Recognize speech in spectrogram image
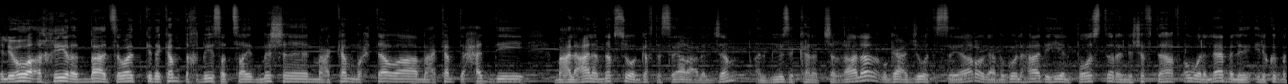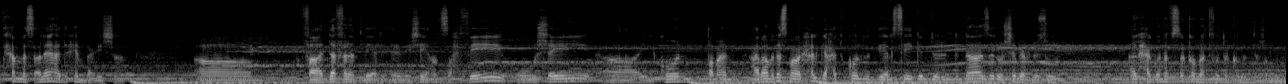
اللي هو أخيرا بعد سويت كذا كم تخبيصة side mission مع كم محتوى مع كم تحدي مع العالم نفسه وقفت السيارة على الجنب. ال music كانت شغالة وقاعد جوة السيارة وقاعد بقول هذه هي ال poster اللي شفتها في أول اللعبة اللي, اللي كنت متحمس عليها دحين بعيشها. آم ف definitely يعني شيء أنصح فيه وشيء آه يكون طبعا على ما تسمعوا الحلقة حتكون ال DLC قد نازل وشبع نزول. ألحقوا نفسكم لا تفوتكم التجربة.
